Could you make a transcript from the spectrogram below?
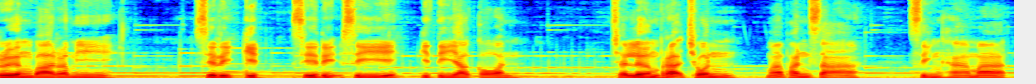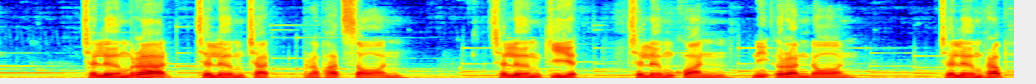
เรืองบารมีสิริกิตสิริศรีกิติยากร เฉลิมพระชนมาพันษา สิงหามาศเฉลิมราช เฉลิมฉัดประพัดสอน เฉลิมเกียรติ เฉลิมขวัญ นิรันดร เฉลิมพระพ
